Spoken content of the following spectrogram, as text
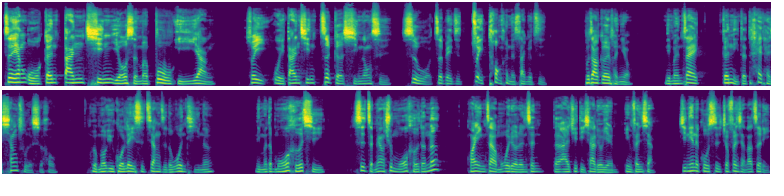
这样我跟单亲有什么不一样？所以伪单亲这个形容词是我这辈子最痛恨的三个字。不知道各位朋友。你们在跟你的太太相处的时候，有没有遇过类似这样子的问题呢？你们的磨合期是怎么样去磨合的呢？欢迎在我们胃流人生的 IG 底下留言并分享。今天的故事就分享到这里。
